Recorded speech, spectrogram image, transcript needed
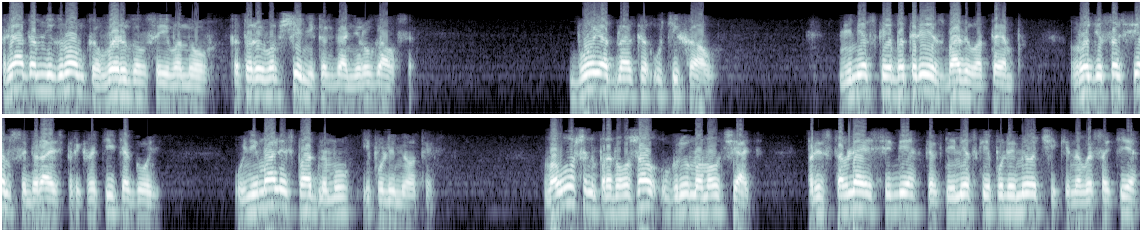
Рядом негромко выругался Иванов, который вообще никогда не ругался. Бой, однако, утихал. Немецкая батарея сбавила темп, вроде совсем собираясь прекратить огонь. Унимались по одному и пулеметы. Волошин продолжал угрюмо молчать, представляя себе, как немецкие пулеметчики на высоте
